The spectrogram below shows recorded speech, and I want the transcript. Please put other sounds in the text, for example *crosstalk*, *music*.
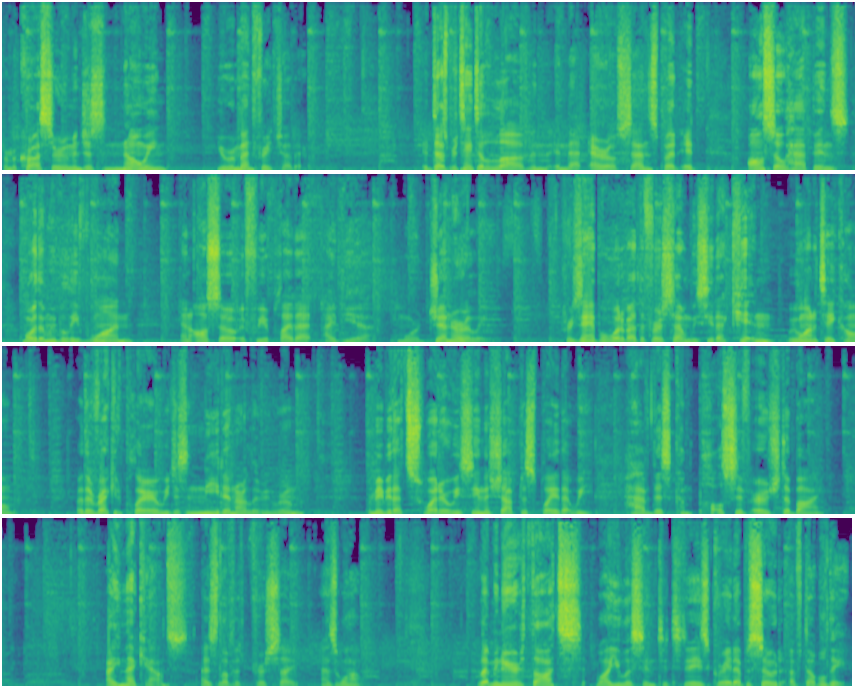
from across the room and just knowing you were meant for each other. It does pertain to love in, in that Eros sense, but it also happens more than we believe, one, and also if we apply that idea more generally. For example, what about the first time we see that kitten we want to take home? Or the record player we just need in our living room? Or maybe that sweater we see in the shop display that we have this compulsive urge to buy? I think that counts as love at first sight as well. Let me know your thoughts while you listen to today's great episode of Double Date.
